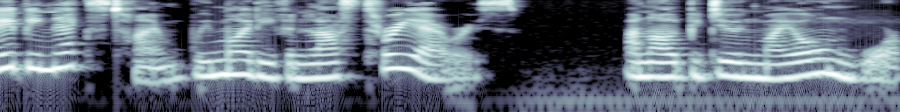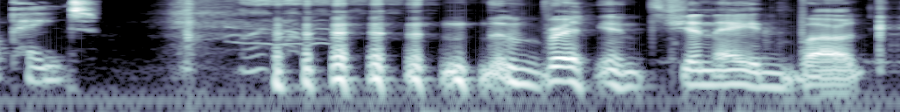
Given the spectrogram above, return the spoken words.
Maybe next time we might even last three hours, and I'll be doing my own war paint. the brilliant Sinead Burke.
